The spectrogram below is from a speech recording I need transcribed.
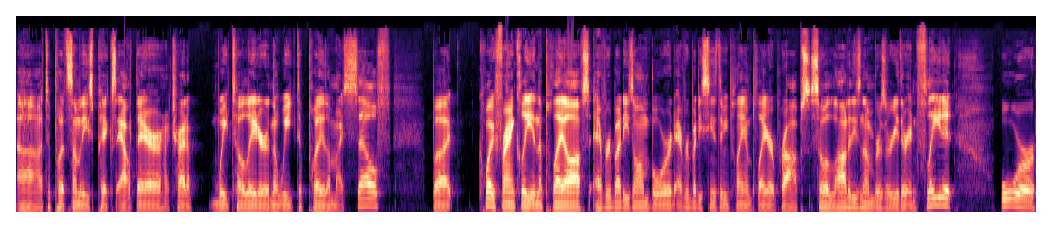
uh, to put some of these picks out there. I try to wait till later in the week to play them myself. But quite frankly, in the playoffs, everybody's on board. Everybody seems to be playing player props. So a lot of these numbers are either inflated or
